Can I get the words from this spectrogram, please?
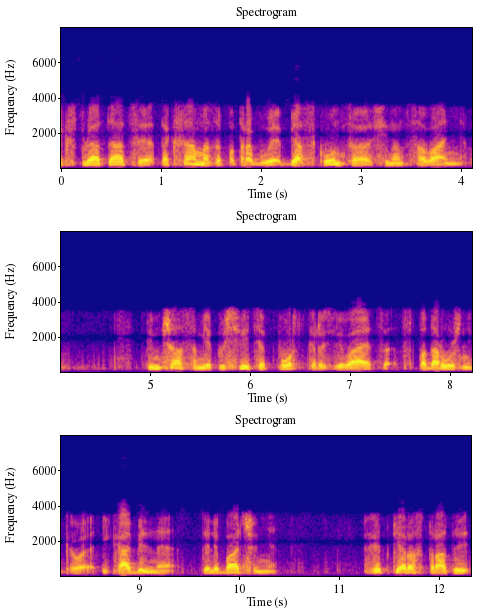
эксплуатацыя таксама запатрабуе бясконцага фінансавання. Тым часам, як у свеце порстка развіваецца спадарожнікавае і кабельнае тэлебачанне, гэткія растраты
